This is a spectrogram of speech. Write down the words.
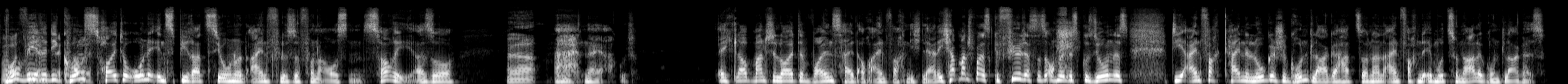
Wo wäre die Kunst heute ohne Inspiration und Einflüsse von außen? Sorry, also, Ja. ah, naja, gut. Ich glaube, manche Leute wollen es halt auch einfach nicht lernen. Ich habe manchmal das Gefühl, dass es auch eine Diskussion ist, die einfach keine logische Grundlage hat, sondern einfach eine emotionale Grundlage ist.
